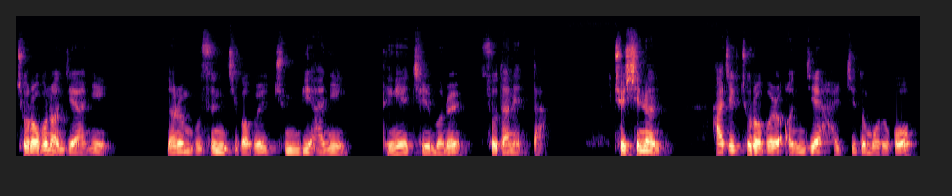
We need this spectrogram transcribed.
졸업은 언제 하니? 너는 무슨 직업을 준비하니? 등의 질문을 쏟아냈다. 최 씨는 아직 졸업을 언제 할지도 모르고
